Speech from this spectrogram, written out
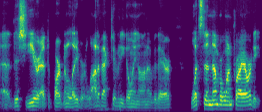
uh, this year at Department of Labor. A lot of activity going on over there. What's the number one priority?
